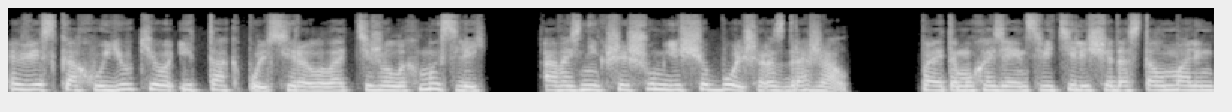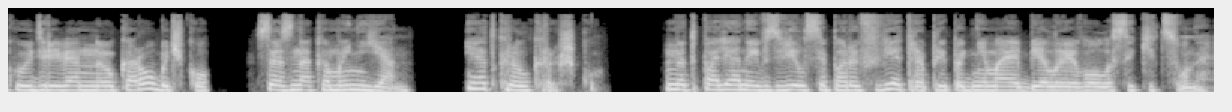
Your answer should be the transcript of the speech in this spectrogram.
В висках у Юкио и так пульсировало от тяжелых мыслей, а возникший шум еще больше раздражал. Поэтому хозяин святилища достал маленькую деревянную коробочку со знаком иньян и открыл крышку. Над поляной взвился порыв ветра, приподнимая белые волосы Кицуны.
